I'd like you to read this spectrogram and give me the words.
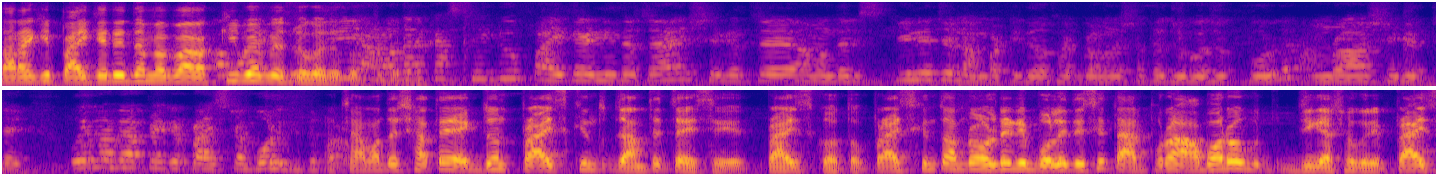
তারা কি পাইকারি দামে বা কীভাবে যোগাযোগ করতে আমাদের কাছ থেকেও পাইকারি নিতে চায় সেক্ষেত্রে আমাদের স্ক্রিনে যে নাম্বারটি দেওয়া থাকবে আমাদের সাথে যোগাযোগ করলে আমরা সেক্ষেত্রে ওইভাবে আপনাকে প্রাইসটা বলে দিতে আচ্ছা আমাদের সাথে একজন প্রাইস কিন্তু জানতে চাইছে প্রাইস কত? প্রাইস কিন্তু আমরা অলরেডি বলে দিয়েছি তারপরে আবারও জিজ্ঞাসা করি প্রাইস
